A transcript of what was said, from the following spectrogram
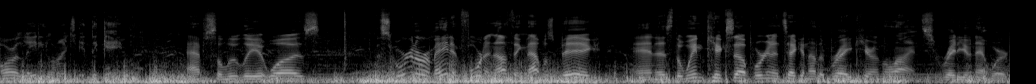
our Lady Lions in the game. Absolutely, it was. The score going to remain at four to nothing. That was big. And as the wind kicks up, we're going to take another break here on the Lions Radio Network.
